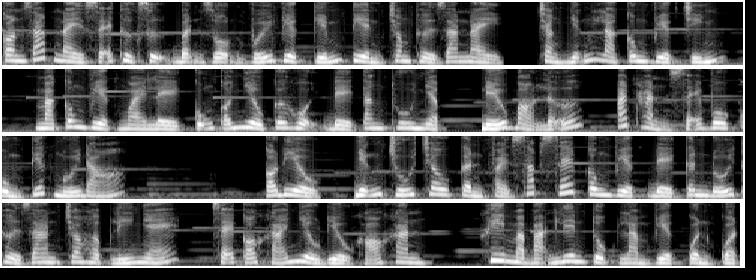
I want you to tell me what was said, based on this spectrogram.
con giáp này sẽ thực sự bận rộn với việc kiếm tiền trong thời gian này, chẳng những là công việc chính, mà công việc ngoài lề cũng có nhiều cơ hội để tăng thu nhập, nếu bỏ lỡ, át hẳn sẽ vô cùng tiếc nuối đó. Có điều, những chú trâu cần phải sắp xếp công việc để cân đối thời gian cho hợp lý nhé, sẽ có khá nhiều điều khó khăn. Khi mà bạn liên tục làm việc quần quật,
